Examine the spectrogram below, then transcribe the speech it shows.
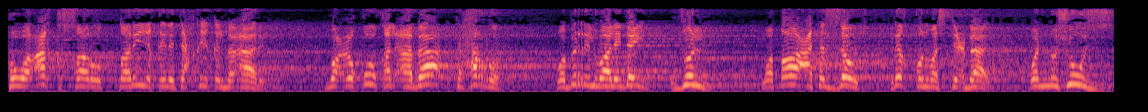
هو أقصر الطريق لتحقيق المآرب وعقوق الآباء تحرر وبر الوالدين ذل وطاعة الزوج رق واستعباد والنشوز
